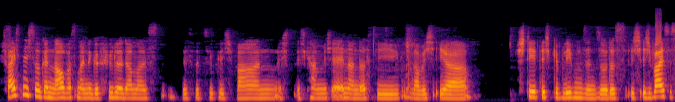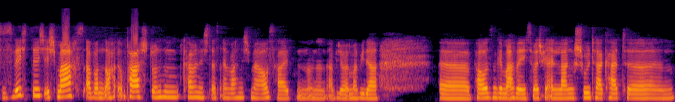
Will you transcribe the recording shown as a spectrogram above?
ich weiß nicht so genau, was meine Gefühle damals diesbezüglich waren. Ich, ich kann mich erinnern, dass die, glaube ich, eher stetig geblieben sind. So, dass ich, ich weiß, es ist wichtig, ich mach's, aber nach ein paar Stunden kann ich das einfach nicht mehr aushalten. Und dann habe ich auch immer wieder äh, Pausen gemacht, wenn ich zum Beispiel einen langen Schultag hatte.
